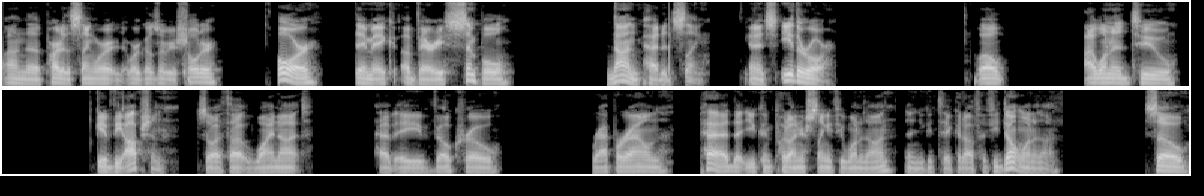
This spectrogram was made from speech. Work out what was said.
on the part of the sling where, where it goes over your shoulder, or they make a very simple non padded sling, and it's either or. Well, I wanted to give the option. So I thought, why not have a Velcro wraparound pad that you can put on your sling if you want it on, and you can take it off if you don't want it on. So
